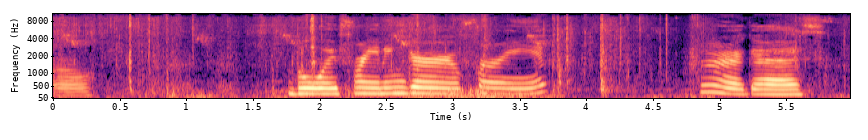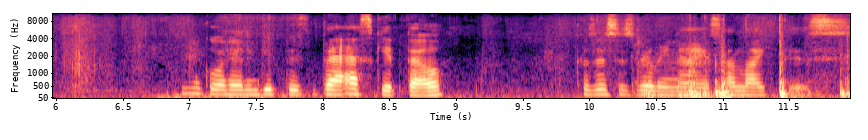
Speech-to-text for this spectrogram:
Oh, boyfriend and girlfriend. All right, guys. I'm gonna go ahead and get this basket though, because this is really nice. I like this.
